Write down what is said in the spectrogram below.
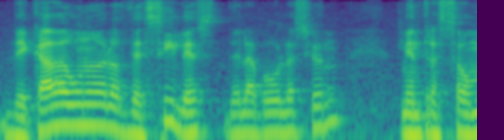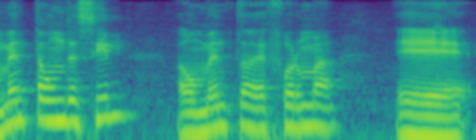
de cada uno de los deciles de la población, mientras se aumenta un decil, aumenta de forma eh,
